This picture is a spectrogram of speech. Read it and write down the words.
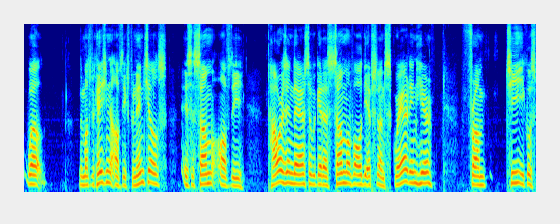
well, the multiplication of the exponentials is the sum of the powers in there, so we get a sum of all the epsilon squared in here from t equals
